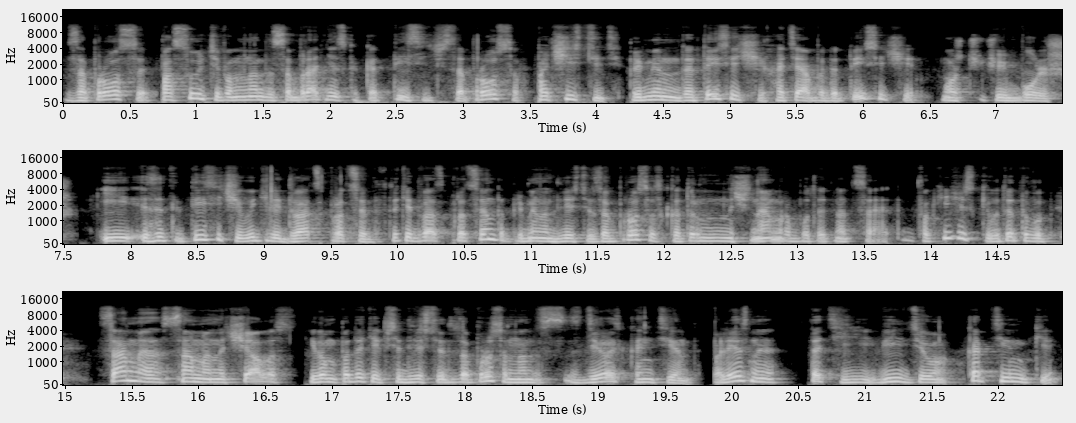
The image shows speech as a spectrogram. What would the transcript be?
запросы. По сути, вам надо собрать несколько тысяч запросов, почистить примерно до тысячи, хотя бы до тысячи, может чуть-чуть больше. И из этой тысячи выделить 20%. Вот эти 20% примерно 200 запросов, с которыми мы начинаем работать над сайтом. Фактически вот это вот самое-самое начало. И вам под эти все 200 запросов надо сделать контент. Полезные статьи, видео, картинки,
